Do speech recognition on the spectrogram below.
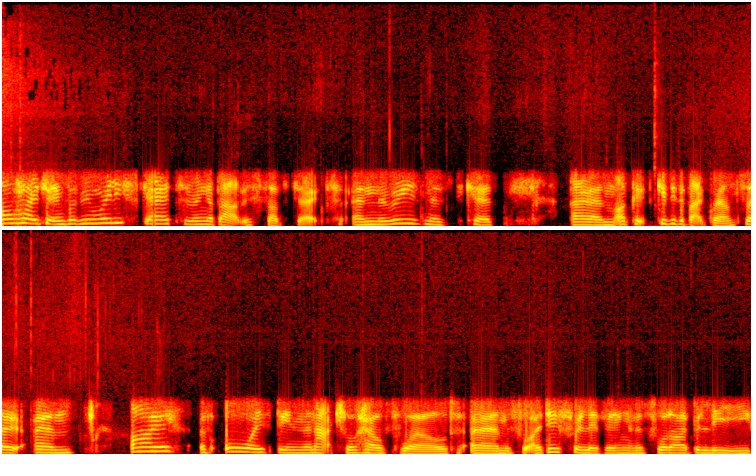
Oh, hi, James. I've been really scared to ring about this subject. And the reason is because um, I'll give you the background. So, um, I have always been in the natural health world. Um, it's what I do for a living and it's what I believe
